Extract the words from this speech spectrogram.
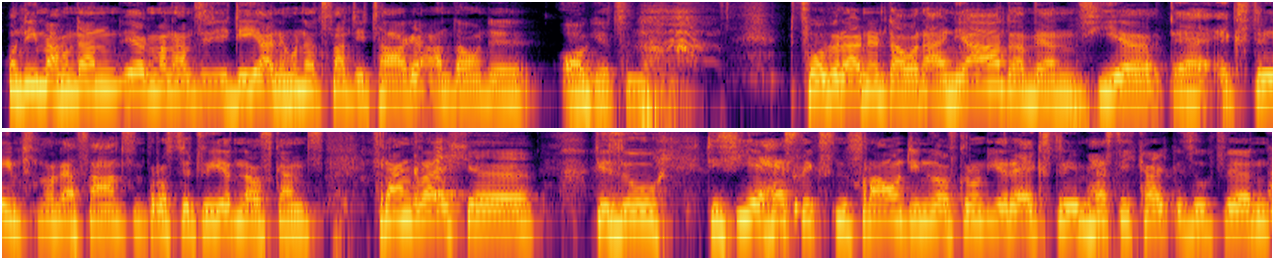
Und die machen dann, irgendwann haben sie die Idee, eine 120 Tage andauernde Orgie zu machen. Vorbereitung dauert ein Jahr, da werden vier der extremsten und erfahrensten Prostituierten aus ganz Frankreich äh, gesucht, die vier hässlichsten Frauen, die nur aufgrund ihrer extremen Hässlichkeit gesucht werden,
